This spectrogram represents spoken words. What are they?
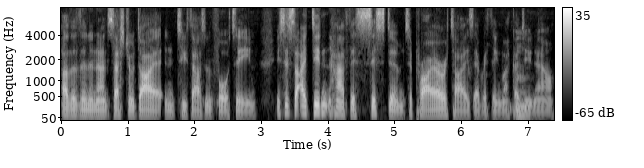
other than an ancestral diet in 2014. It's just that I didn't have this system to prioritize everything like I Mm. do now.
